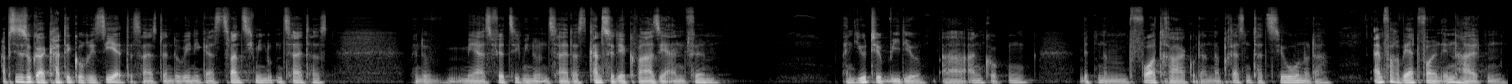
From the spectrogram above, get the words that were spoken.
hab sie sogar kategorisiert. Das heißt, wenn du weniger als 20 Minuten Zeit hast, wenn du mehr als 40 Minuten Zeit hast, kannst du dir quasi einen Film, ein YouTube-Video äh, angucken mit einem Vortrag oder einer Präsentation oder einfach wertvollen Inhalten,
